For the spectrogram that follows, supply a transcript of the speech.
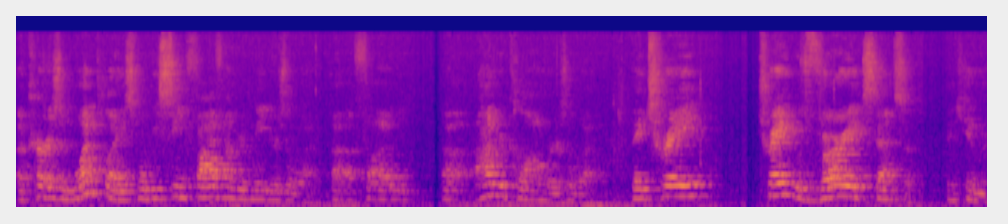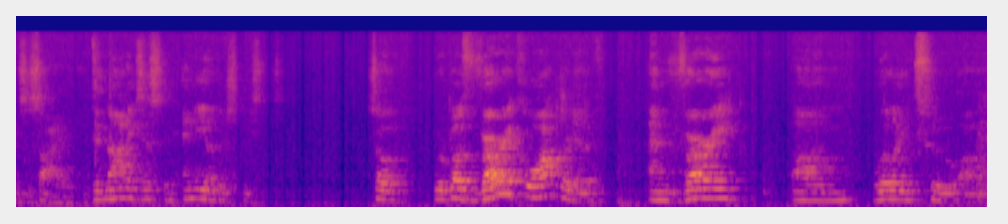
occurs in one place will be seen 500 meters away, uh, uh, 100 kilometers away. They trade. Trade was very extensive in human society. It did not exist in any other species. So we're both very cooperative and very um, willing to uh,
